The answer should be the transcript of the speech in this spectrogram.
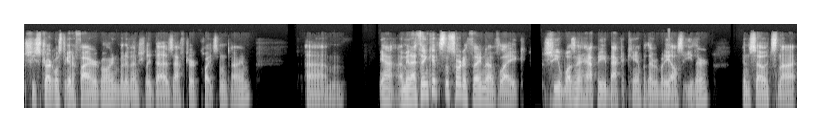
she struggles to get a fire going, but eventually does after quite some time. Um, yeah, I mean, I think it's the sort of thing of like she wasn't happy back at camp with everybody else either. And so it's not,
